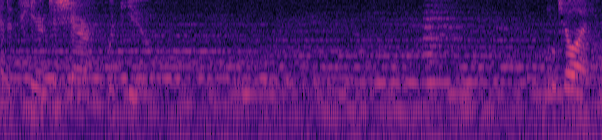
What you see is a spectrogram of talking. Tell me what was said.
and it's here to share with you. Enjoy.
